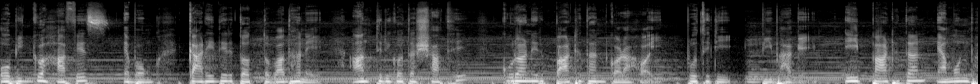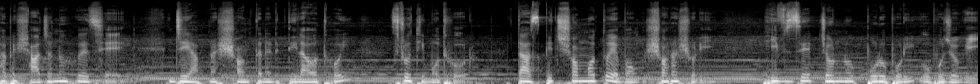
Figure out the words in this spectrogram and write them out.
অভিজ্ঞ হাফেজ এবং কারীদের তত্ত্বাবধানে আন্তরিকতার সাথে কোরআনের পাঠদান করা হয়। প্রতিটি বিভাগে। এই পাঠদান এমনভাবে সাজানো হয়েছে যে আপনার সন্তানের তিলাওয়াত হই শ্রুতিমধুর তাজবিদ সম্মত এবং সরাসরি হিফজের জন্য পুরোপুরি উপযোগী।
